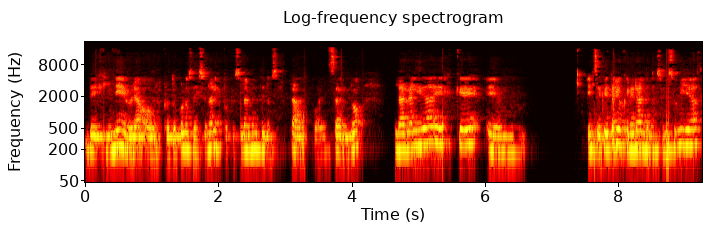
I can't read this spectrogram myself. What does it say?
de Ginebra o de los protocolos adicionales, porque solamente los estados pueden serlo, La realidad es que em, el secretario general de Naciones Unidas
